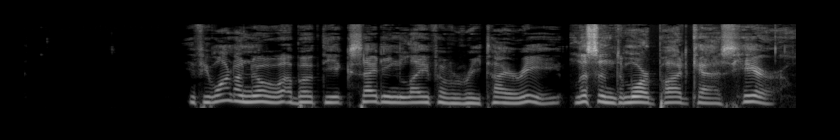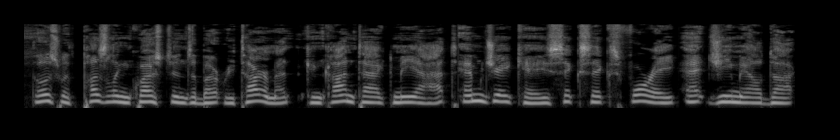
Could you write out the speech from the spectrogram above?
If you want to know about the exciting life of a retiree, listen to more podcasts here. Those with puzzling questions about retirement can contact me at mjk6648 at gmail.com.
